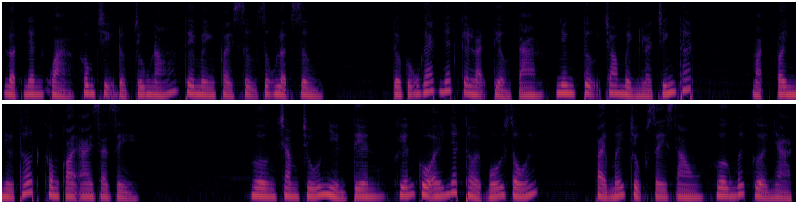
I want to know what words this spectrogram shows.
Luật nhân quả không trị được chúng nó thì mình phải sử dụng luật rừng. Tôi cũng ghét nhất cái loại tiểu tam nhưng tự cho mình là chính thất. Mặt vênh như thớt không coi ai ra gì. Hương chăm chú nhìn Tiên khiến cô ấy nhất thời bối rối. Phải mấy chục giây sau Hương mới cười nhạt.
